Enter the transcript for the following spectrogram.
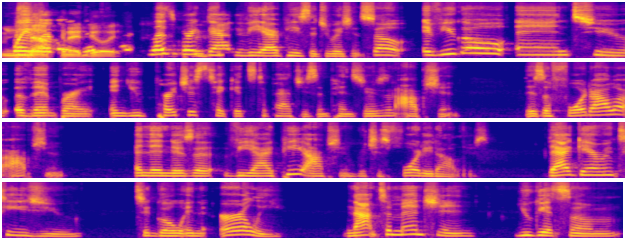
I'm Wait, not wait, gonna wait. do it. Let's break down the VIP situation. So, if you go into Eventbrite and you purchase tickets to Patches and Pins, there's an option. There's a four dollar option, and then there's a VIP option, which is forty dollars. That guarantees you to go in early. Not to mention, you get some,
